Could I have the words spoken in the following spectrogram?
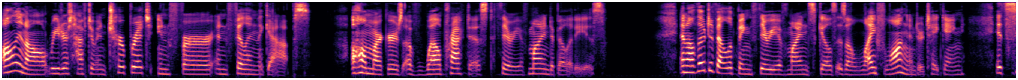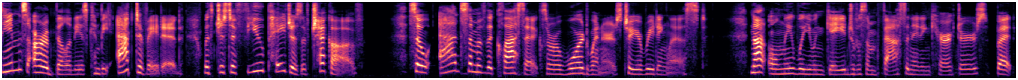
All in all, readers have to interpret, infer, and fill in the gaps, all markers of well practiced theory of mind abilities. And although developing theory of mind skills is a lifelong undertaking, it seems our abilities can be activated with just a few pages of Chekhov. So add some of the classics or award winners to your reading list. Not only will you engage with some fascinating characters, but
